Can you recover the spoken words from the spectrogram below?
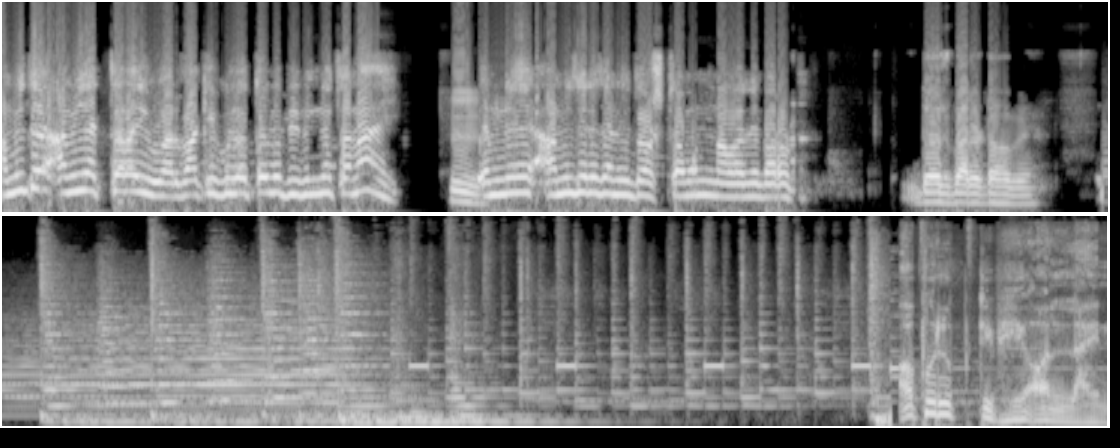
আমি তো আমি একটারাই আর বাকিগুলো তো হলো বিভিন্ন থানায়। এমনি আমি যেটা জানি দশটা মন না মানে বারোটা। দশ বারোটা হবে। অপরূপ টিভি অনলাইন।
